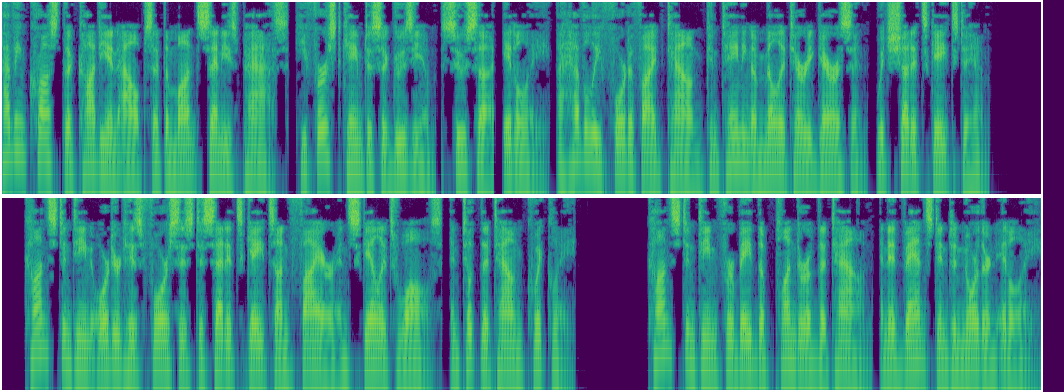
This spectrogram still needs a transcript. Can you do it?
Having crossed the Cottian Alps at the Mont Cenis Pass, he first came to Segusium Susa, Italy, a heavily fortified town containing a military garrison, which shut its gates to him. Constantine ordered his forces to set its gates on fire and scale its walls, and took the town quickly. Constantine forbade the plunder of the town, and advanced into northern Italy.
